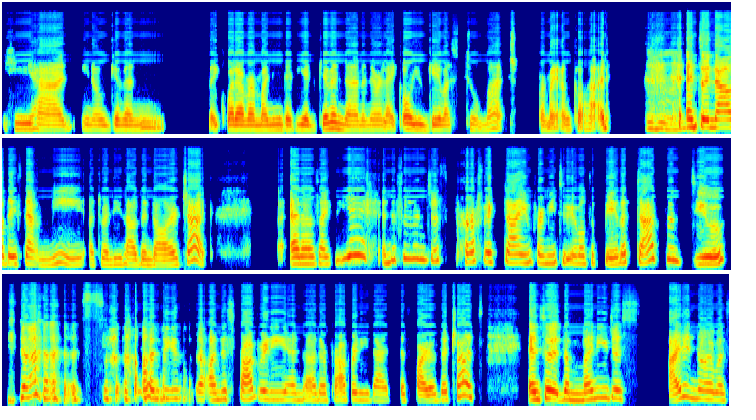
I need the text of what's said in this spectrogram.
he had, you know, given like whatever money that he had given them and they were like, oh, you gave us too much, or my uncle had. Mhm. And so now they sent me a $20,000 check. And I was like, yeah, and this isn't just perfect time for me to be able to pay the taxes due Yes. on these uh, on this property and the other property that is part of the trust. And so the money just I didn't know it was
